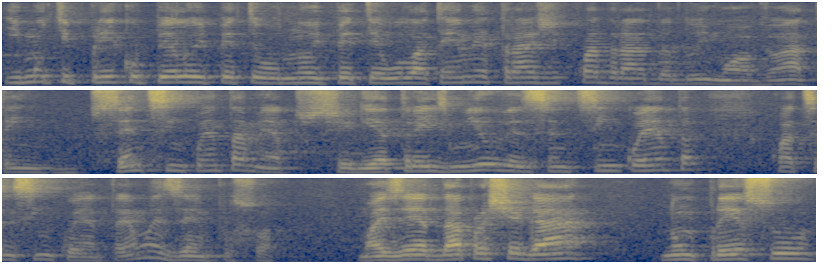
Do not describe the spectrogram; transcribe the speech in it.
e multiplico pelo IPTU. No IPTU lá tem a metragem quadrada do imóvel. Ah, tem 150 metros. Cheguei a 3 mil vezes 150, 450. É um exemplo só. Mas é, dá para chegar num preço...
